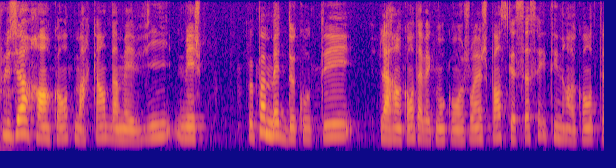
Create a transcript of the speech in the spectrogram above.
plusieurs rencontres marquantes dans ma vie, mais je ne peux pas mettre de côté la rencontre avec mon conjoint. Je pense que ça, ça a été une rencontre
